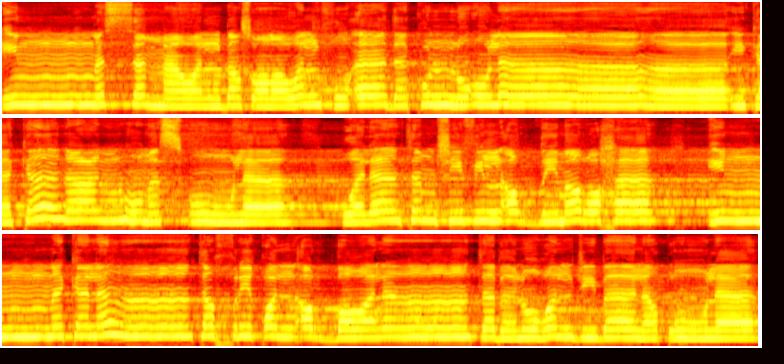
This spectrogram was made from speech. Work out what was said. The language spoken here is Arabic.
ان السمع والبصر والفؤاد كل اولئك كان عنه مسؤولا ولا تمش في الأرض مرحا انك لن تخرق الأرض ولن تبلغ الجبال طولا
